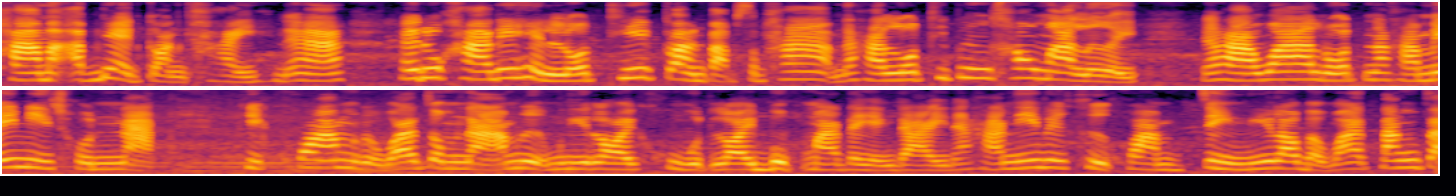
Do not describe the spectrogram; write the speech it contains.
พามาอัปเดตก่อนใครนะคะให้ลูกค้าได้เห็นรถที่ก่อนปรับสภาพนะคะรถที่เพิ่งเข้ามาเลยนะคะว่ารถนะคะไม่มีชนหนักพลิกคว่ำหรือว่าจมน้ำหรือมีรอยขูดรอยบุบมาแต่อย่างใดนะคะ นี่คือความจริงที่เราแบบว่าตั้งใจ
